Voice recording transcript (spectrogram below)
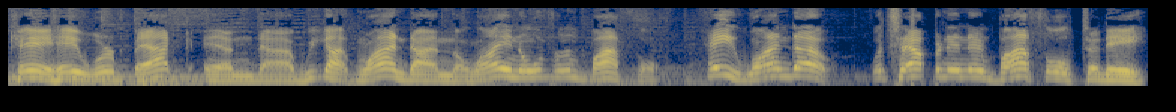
Okay, hey, we're back, and uh, we got Wanda on the line over in Bothell. Hey, Wanda, what's happening in Bothell today?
